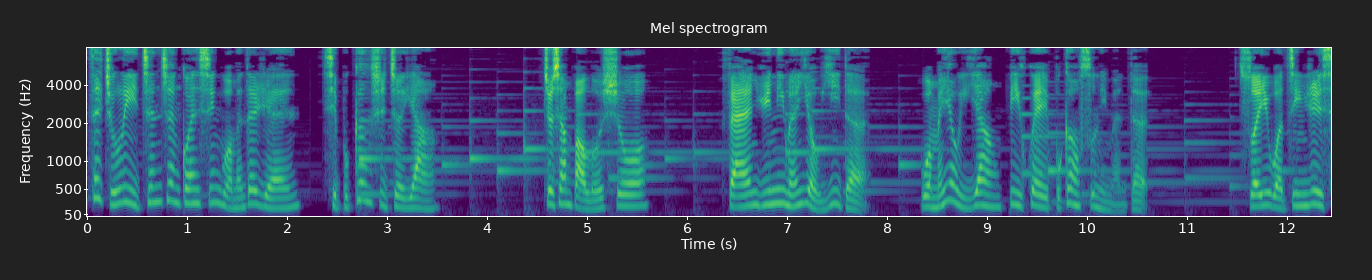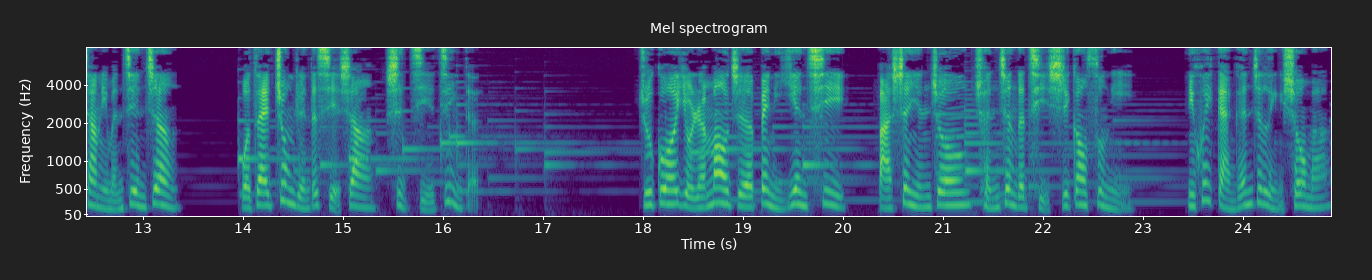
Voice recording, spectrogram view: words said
在主里真正关心我们的人，岂不更是这样？就像保罗说：“凡与你们有益的，我没有一样避讳不告诉你们的。所以我今日向你们见证，我在众人的血上是洁净的。如果有人冒着被你厌弃，把圣言中纯正的启示告诉你，你会感恩着领受吗？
